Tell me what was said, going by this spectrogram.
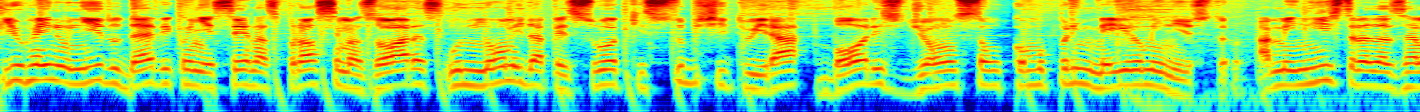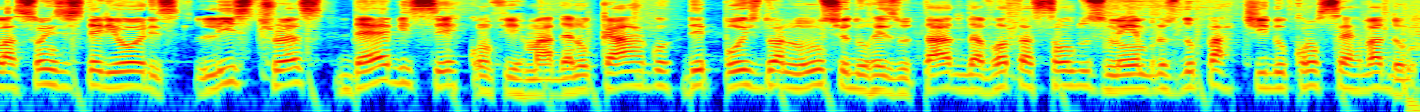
E o Reino Unido deve conhecer nas próximas horas o nome da pessoa que substituirá Boris Johnson como primeiro-ministro. A ministra das Relações Exteriores, Liz Truss, deve ser confirmada no cargo depois do anúncio do resultado da votação dos membros do Partido Conservador.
